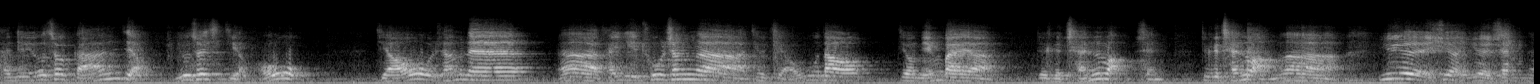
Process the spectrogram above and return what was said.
他就有所感觉，有所觉悟，觉悟什么呢？啊，他一出生啊，就觉悟到，就明白呀、这个尘网深，这个尘网啊，越陷越深呢、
